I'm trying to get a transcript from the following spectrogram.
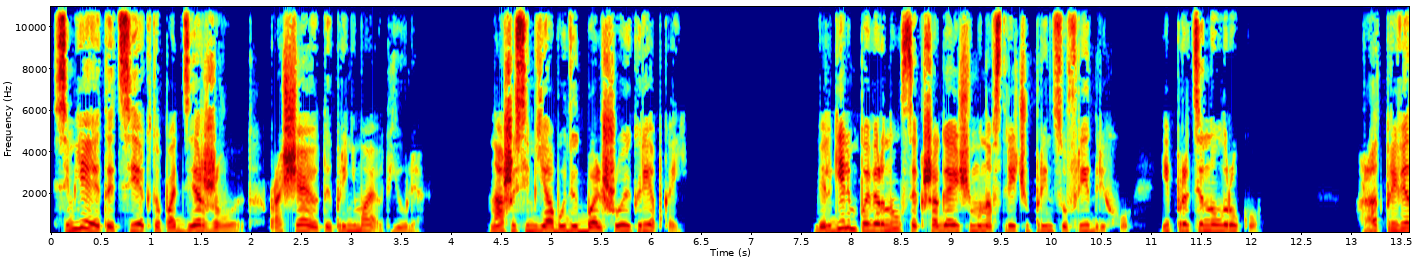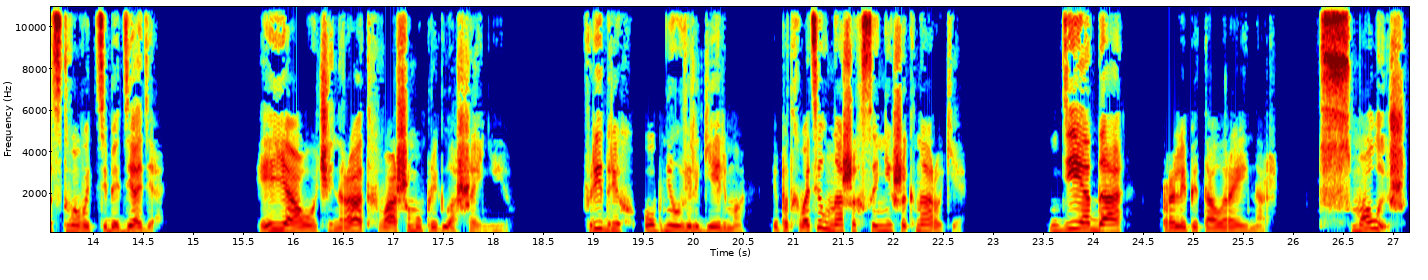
Семья — это те, кто поддерживают, прощают и принимают Юля. Наша семья будет большой и крепкой. Вильгельм повернулся к шагающему навстречу принцу Фридриху и протянул руку. «Рад приветствовать тебя, дядя!» «И я очень рад вашему приглашению!» Фридрих обнял Вильгельма и подхватил наших сынишек на руки. «Деда!» — пролепетал Рейнар. «Тсс, малыш!»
